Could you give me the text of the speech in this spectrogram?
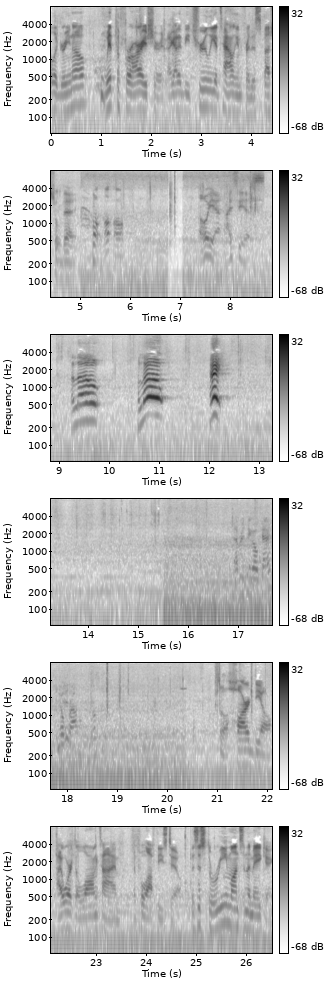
Pellegrino with the Ferrari shirt. I gotta be truly Italian for this special day. Oh, uh-oh. Oh yeah, I see it. Hello? Hello? Hey! Everything okay? No problem? So a hard deal. I worked a long time to pull off these two. This is three months in the making.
